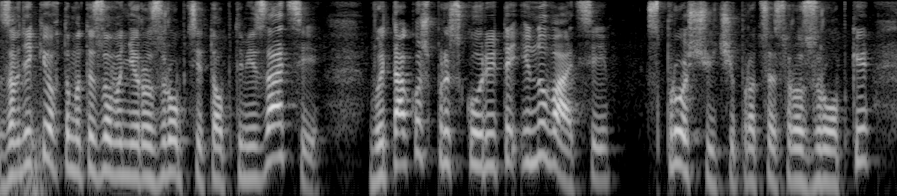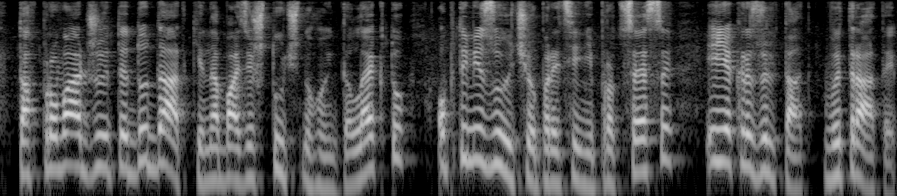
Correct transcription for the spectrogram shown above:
Завдяки автоматизованій розробці та оптимізації ви також прискорюєте інновації, спрощуючи процес розробки та впроваджуєте додатки на базі штучного інтелекту, оптимізуючи операційні процеси і як результат витрати.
